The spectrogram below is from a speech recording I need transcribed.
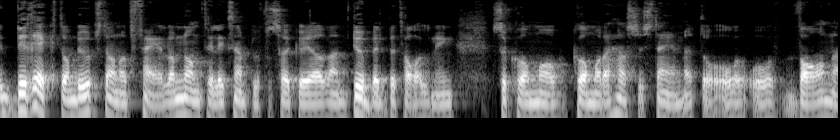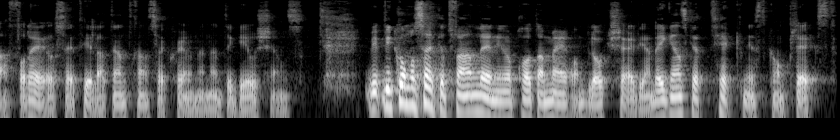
direkt om det uppstår något fel, om någon till exempel försöker göra en dubbelbetalning så kommer, kommer det här systemet att varna för det och se till att den transaktionen inte godkänns. Vi, vi kommer säkert få anledning att prata mer om blockkedjan. Det är ganska tekniskt komplext.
